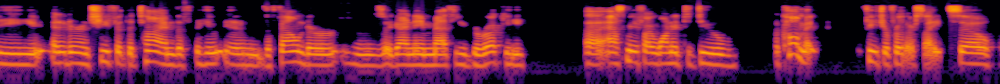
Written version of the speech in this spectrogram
the editor in chief at the time, the he, and the founder, who's a guy named Matthew Guerruckey, uh, asked me if I wanted to do a comic feature for their site. So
